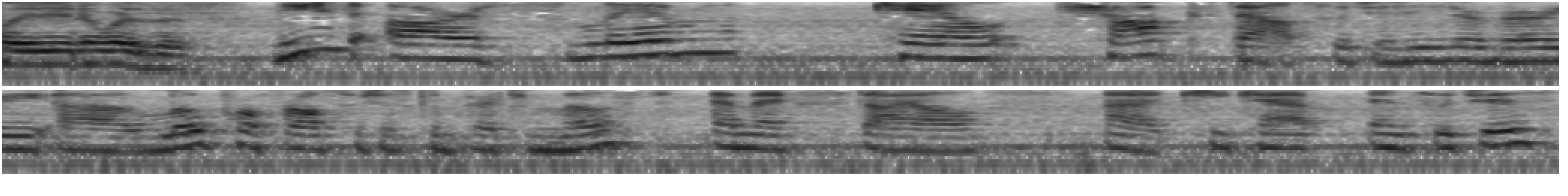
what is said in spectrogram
Lady what is this? These are slim Kailh Choc style switches. These are very uh, low profile switches compared to most MX style uh, keycap and switches.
